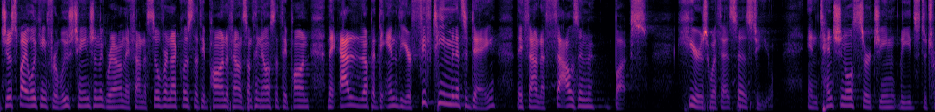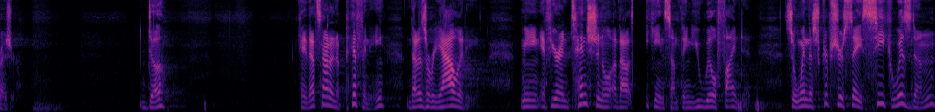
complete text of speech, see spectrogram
just by looking for loose change in the ground. They found a silver necklace that they pawned, they found something else that they pawned. They added it up at the end of the year, 15 minutes a day. They found a thousand bucks. Here's what that says to you intentional searching leads to treasure. Duh. Okay, that's not an epiphany, that is a reality. Meaning, if you're intentional about seeking something, you will find it. So when the scriptures say seek wisdom,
